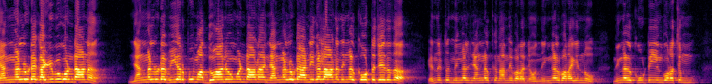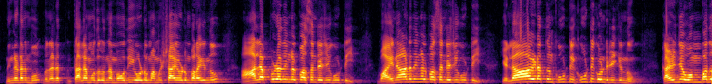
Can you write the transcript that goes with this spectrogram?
ഞങ്ങളുടെ കഴിവ് കൊണ്ടാണ് ഞങ്ങളുടെ വിയർപ്പും അധ്വാനവും കൊണ്ടാണ് ഞങ്ങളുടെ അണികളാണ് നിങ്ങൾക്ക് വോട്ട് ചെയ്തത്. എന്നിട്ട് നിങ്ങൾ ഞങ്ങൾക്ക് നന്ദി പറഞ്ഞു. നിങ്ങൾ പറയുന്നു നിങ്ങൾ കൂട്ടിയും കുറച്ചും നിങ്ങളുടെ തലമുതിർന്ന മോദിയോടും അമിത്ഷായോടും പറയുന്നു ആലപ്പുഴ നിങ്ങൾ പെർസെന്റേജ് കൂട്ടി വയനാട് നിങ്ങൾ പെർസെന്റേജ് കൂട്ടി എല്ലായിടത്തും കൂട്ടി കൂട്ടിക്കൊണ്ടിരിക്കുന്നു. കഴിഞ്ഞ ഒമ്പത്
